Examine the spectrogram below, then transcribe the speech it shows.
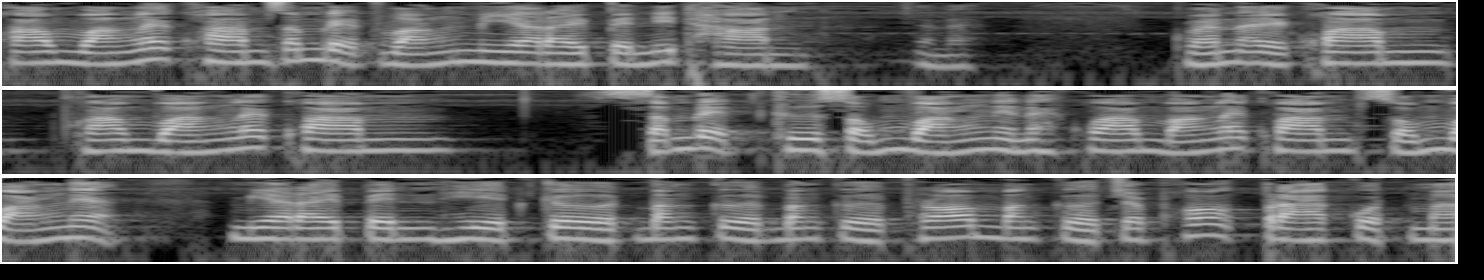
ความหวังและความสำเร็จหวังมีอะไรเป็นนิทานนะเพราะนั้นไอ้ความความหวังและความ สำเร็จคือสมหวังเนี่ยนะความหวังและความสมหวังเนี่ยมีอะไรเป็นเหตุเกิดบังเกิดบังเกิดพร้อมบังเกิดเฉพาะปรากฏมา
